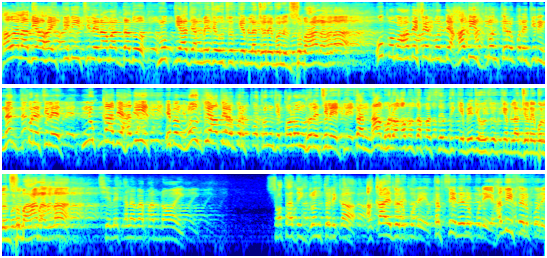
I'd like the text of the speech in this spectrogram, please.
হাওয়ালা দেওয়া হয় তিনি ছিলেন আমার দাদু মুফতি আজম মেজে হুজুর কেবলা, জোরে বলুন আল্লাহ উপমহাদেশের মধ্যে হাদিস গ্রন্থের উপরে যিনি নকদ করেছিলেন, নুক্কাদে হাদিস এবং মৌজুয়াতের উপর প্রথম যে কলম ধরেছিলেন, তার নাম হলো আবু জাফর সিদ্দিকী মেজে হুজুর কেবলা জোরে বলুন সুবহান আল্লাহ ছেলে খেলা ব্যাপার নয়। শতাধিক গ্রন্থ লেখা আকায়েদের উপরে, তফসিরের উপরে, হাদিসের উপরে,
